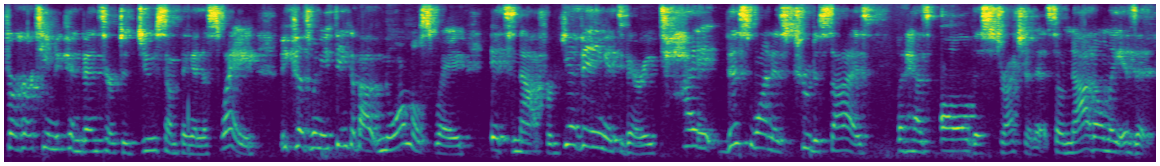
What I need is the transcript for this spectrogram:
for her team to convince her to do something in a suede. Because when you think about normal suede, it's not forgiving, it's very tight. This one is true to size, but has all this stretch in it. So not only is it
